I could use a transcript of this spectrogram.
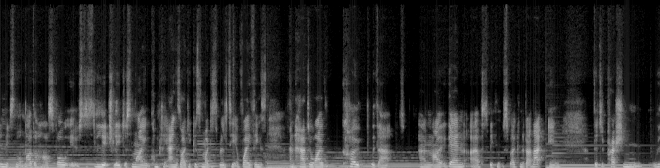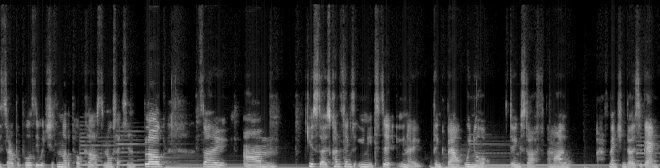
and it's not my other half's fault. It was just literally just my complete anxiety because of my disability of way things, and how do I cope with that? And I again, I've speaking spoken about that in the depression with cerebral palsy, which is another podcast, and also it's in a blog. So um, it's those kind of things that you need to do, you know, think about when you're doing stuff. And I have mentioned those again.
